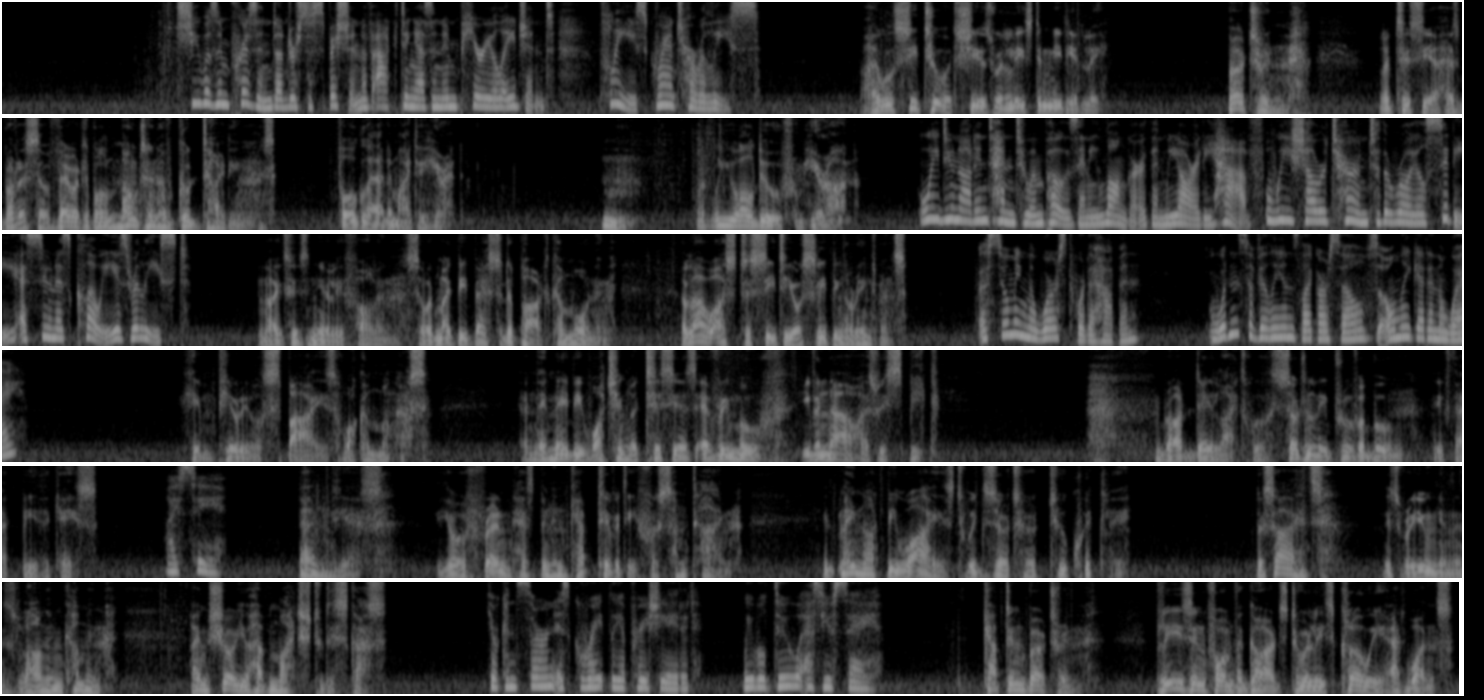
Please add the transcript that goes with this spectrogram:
She was imprisoned under suspicion of acting as an Imperial agent. Please grant her release. I will see to it she is released immediately. Bertrand, Laeticia has brought us a veritable mountain of good tidings. Full glad am I to hear it. Hmm. What will you all do from here on? We do not intend to impose any longer than we already have. We shall return to the royal city as soon as Chloe is released. Night is nearly fallen, so it might be best to depart come morning. Allow us to see to your sleeping arrangements. Assuming the worst were to happen, wouldn't civilians like ourselves only get in the way? Imperial spies walk among us. And they may be watching Laeticia's every move, even now as we speak. Broad daylight will certainly prove a boon, if that be the case. I see. And yes, your friend has been in captivity for some time. It may not be wise to exert her too quickly. Besides, this reunion is long in coming. I'm sure you have much to discuss. Your concern is greatly appreciated. We will do as you say. Captain Bertrand, please inform the guards to release Chloe at once.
